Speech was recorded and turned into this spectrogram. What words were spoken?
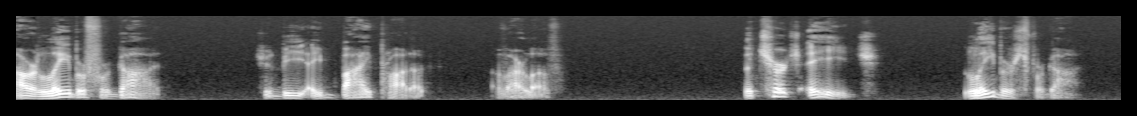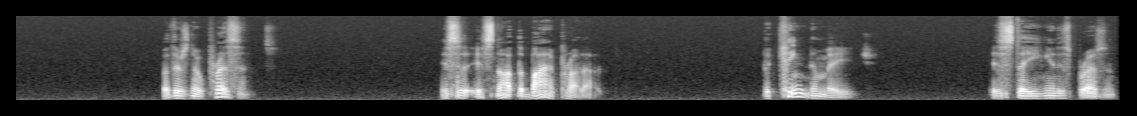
Our labor for God should be a byproduct of our love. The church age labors for God, but there's no presence. It's, a, it's not the byproduct. The kingdom age is staying in His presence.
